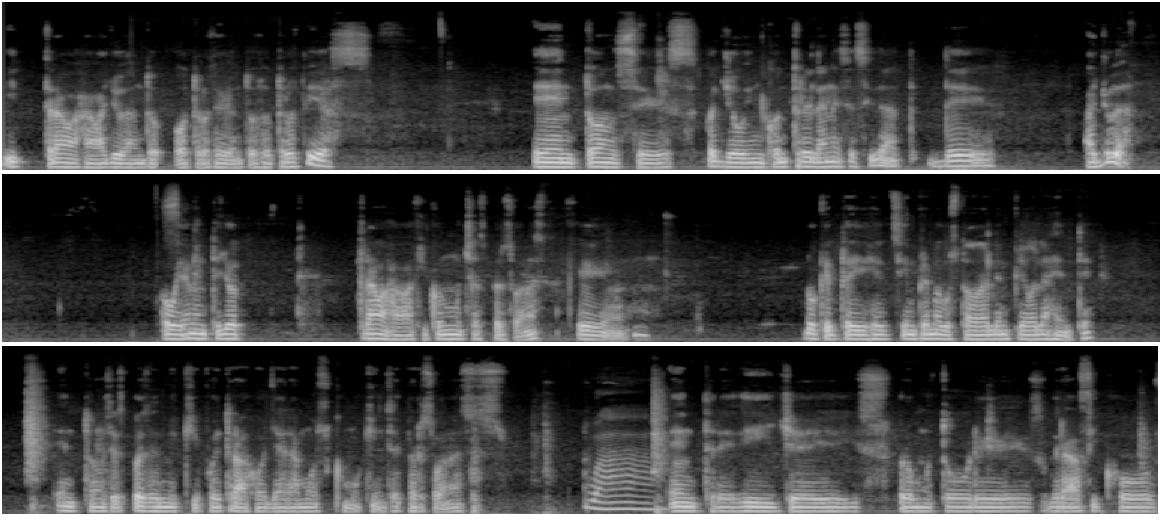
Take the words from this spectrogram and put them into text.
Y trabajaba ayudando otros eventos otros días. Entonces, pues yo encontré la necesidad de ayuda. Obviamente yo trabajaba aquí con muchas personas que lo que te dije, siempre me ha gustado darle empleo a la gente. Entonces, pues en mi equipo de trabajo ya éramos como 15 personas. Wow. Entre DJs, promotores, gráficos.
